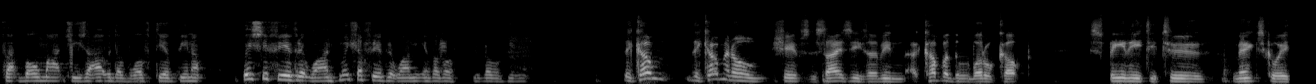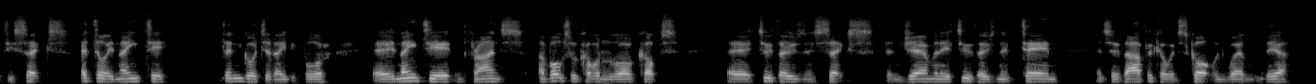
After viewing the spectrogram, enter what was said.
football matches that I would have loved to have been at. What's your favourite one? What's your favourite one that you've ever you've ever been at? they come they come in all shapes and sizes. I mean, I covered the World Cup, Spain '82, Mexico '86, Italy '90, didn't go to '94, uh, '98 in France. I've also covered the World Cups, uh, 2006 in Germany, 2010 in South Africa when Scotland weren't there,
